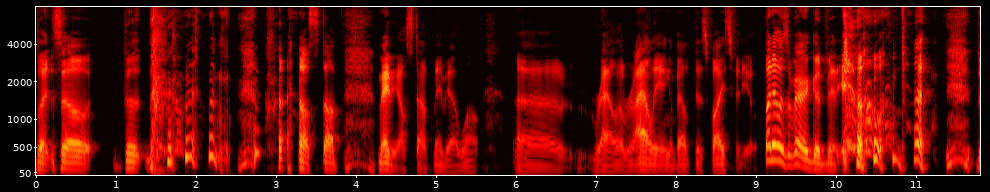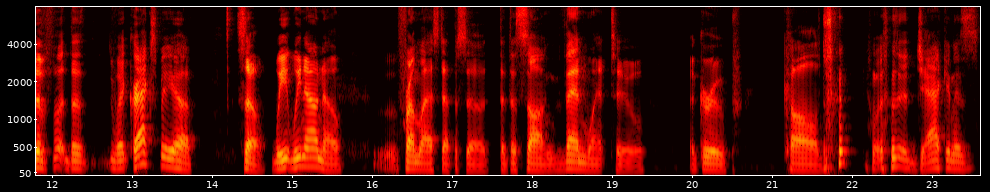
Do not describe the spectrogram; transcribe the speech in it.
but so the I'll stop. Maybe I'll stop. Maybe I won't. Uh, rally, rallying about this Vice video, but it was a very good video. but the the what cracks me up. So we we now know from last episode that the song then went to a group called Jack and his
